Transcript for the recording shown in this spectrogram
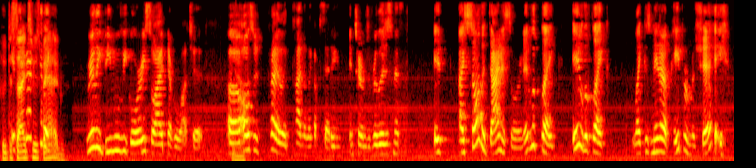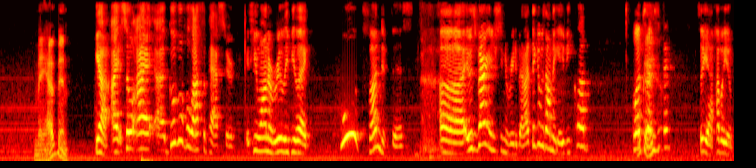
who decides who's like, bad? really B movie gory, so I'd never watch it. Uh, Yeah. Also, probably like kind of like upsetting in terms of religiousness. It. I saw the dinosaur, and it looked like it looked like like it's made out of paper mache. May have been. Yeah, I so I uh, Google VelociPastor if you want to really be like, who funded this? Uh, it was very interesting to read about. I think it was on the AV Club website. Okay. today. So yeah, how about you?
